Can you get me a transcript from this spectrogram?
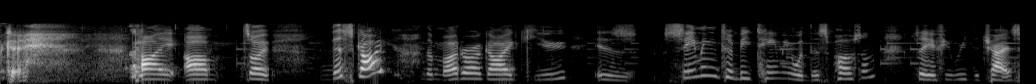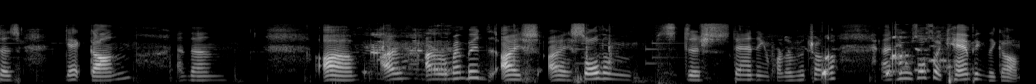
Okay. Hi, um, so this guy, the murderer guy Q, is seeming to be teaming with this person. So if you read the chat, it says get gun, and then um, I I remembered I I saw them st standing in front of each other, and he was also camping the gun.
